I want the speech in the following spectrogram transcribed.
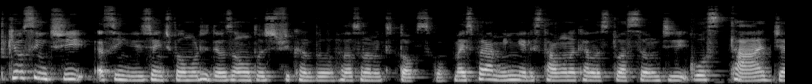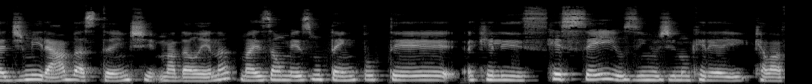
Porque eu senti, assim, gente, pelo amor de Deus, eu não tô justificando relacionamento tóxico. Mas para mim, eles estavam naquela situação de gostar, de admirar bastante Madalena, mas ao mesmo tempo ter aqueles receiozinhos de não querer que ela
